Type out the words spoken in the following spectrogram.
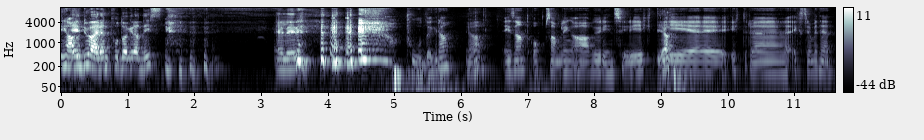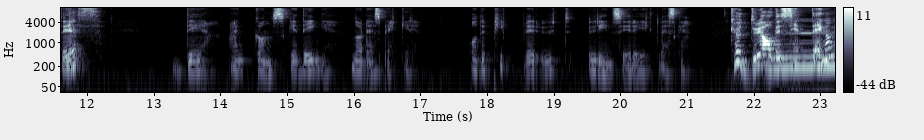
Ja. Eh, Du er en podagradist. Eller Podegra. Ja. Oppsamling av urinsyregikt Ja. i eh, ytre ekstremiteter. Yes. Det er ganske digg når det sprekker. Og det pipler ut urinsyregiktvæske. Kødder du? Jeg har aldri sett det engang.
